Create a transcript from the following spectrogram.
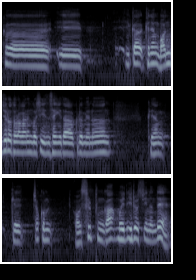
그, 이, 그러니까 그냥 먼지로 돌아가는 것이 인생이다 그러면은 그냥 이렇게 조금 어, 슬픈가? 뭐 이럴 수 있는데,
